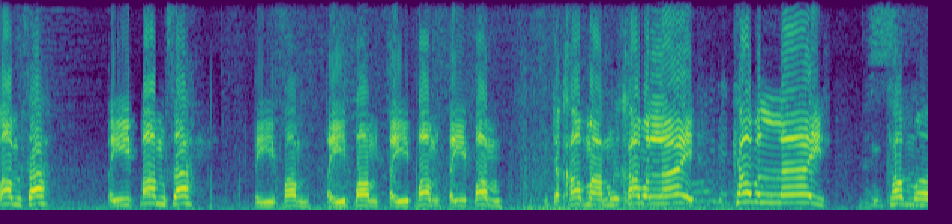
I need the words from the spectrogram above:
ป้อมซะตีป้อมซะ ตีป้อม ตีป้อม ตีป้อม ตีป้อมมึงจะเข้ามามึงเข้ามาเลย เข้ามาเลยมึงเข้ามา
